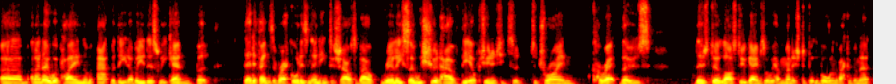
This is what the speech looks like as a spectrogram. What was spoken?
Um, and i know we're playing them at the dw this weekend but their defensive record isn't anything to shout about, really. So we should have the opportunity to to try and correct those those two, last two games where we haven't managed to put the ball in the back of the net.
